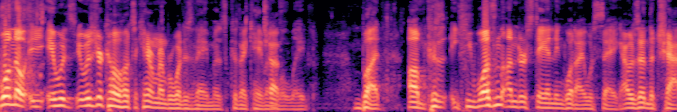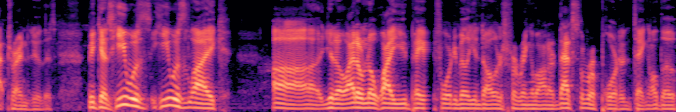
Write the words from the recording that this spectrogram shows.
Well, no, it, it was it was your co-host. I can't remember what his name is because I came in a little late. But um, because he wasn't understanding what I was saying. I was in the chat trying to do this because he was he was like, uh, you know, I don't know why you'd pay forty million dollars for Ring of Honor. That's the reported thing. Although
